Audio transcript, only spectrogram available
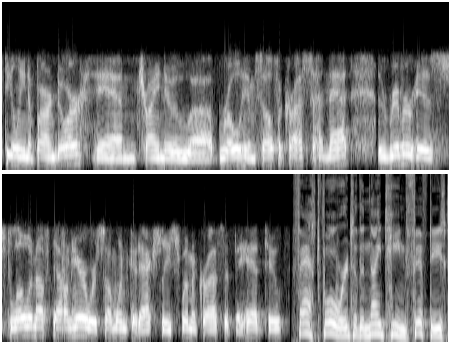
stealing a barn door and trying to uh, row himself across on that. The river is slow enough down here where someone could actually swim across if they had to. Fast forward to the 1950s,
